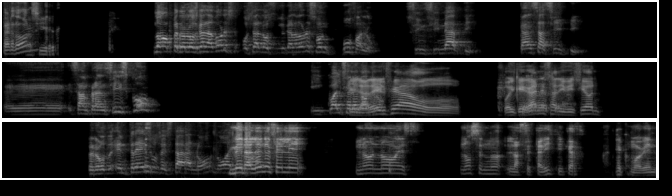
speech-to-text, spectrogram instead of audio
¿Perdón? Así es. No, pero los ganadores, o sea, los ganadores son Buffalo, Cincinnati, Kansas City, eh, San Francisco ¿Y cuál será ¿Filadelfia el o, o, el que gane esa división? Pero entre esos está, ¿no? no Mira, el NFL no, no es, no sé, no, las estadísticas, como bien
